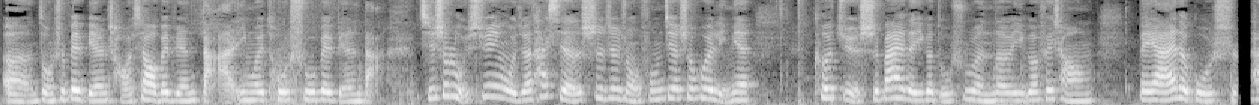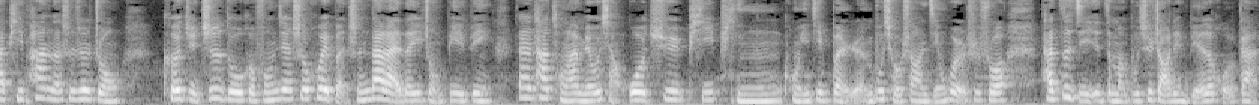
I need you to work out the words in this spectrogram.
嗯，总是被别人嘲笑，被别人打，因为偷书被别人打。其实鲁迅，我觉得他写的是这种封建社会里面科举失败的一个读书人的一个非常。悲哀的故事，他批判的是这种科举制度和封建社会本身带来的一种弊病，但是他从来没有想过去批评孔乙己本人不求上进，或者是说他自己怎么不去找点别的活干，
